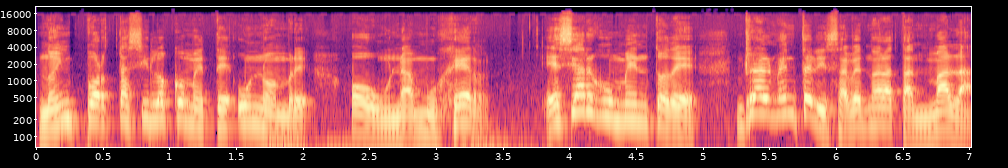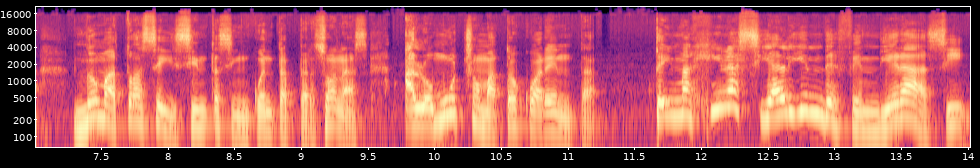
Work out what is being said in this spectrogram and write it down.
no importa si lo comete un hombre o una mujer. Ese argumento de realmente Elizabeth no era tan mala, no mató a 650 personas, a lo mucho mató 40. ¿Te imaginas si alguien defendiera así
